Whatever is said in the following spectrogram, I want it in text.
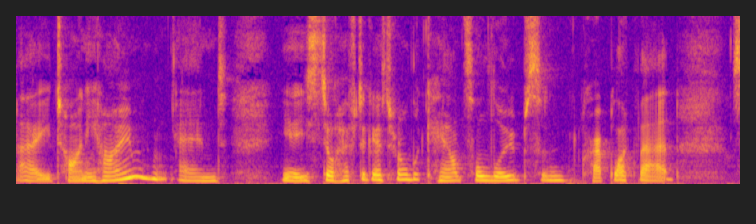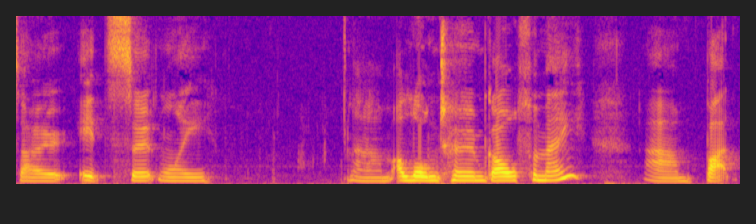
a tiny home, and you know you still have to go through all the council loops and crap like that. So it's certainly um, a long term goal for me. Um, but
